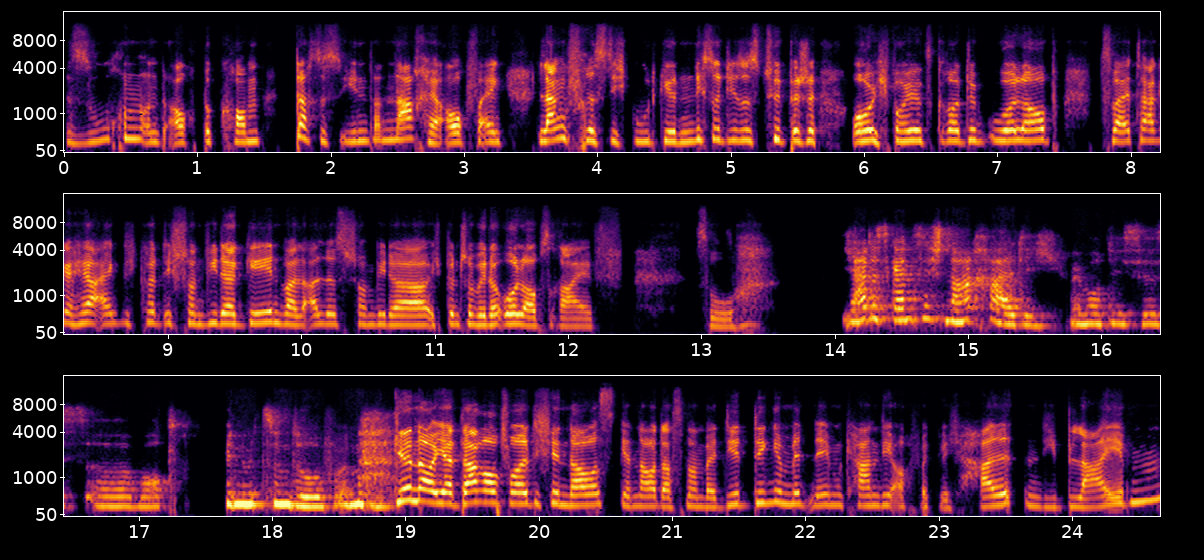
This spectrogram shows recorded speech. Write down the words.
suchen und auch bekommen, dass es ihnen dann nachher auch vor allem langfristig gut geht und nicht so dieses typische, oh, ich war jetzt gerade im Urlaub, zwei Tage her, eigentlich könnte ich schon wieder gehen, weil alles schon wieder, ich bin schon wieder urlaubsreif. So. Ja, das Ganze ist nachhaltig, wenn man dieses äh, Wort benutzen dürfen. Genau, ja, darauf wollte ich hinaus, genau, dass man bei dir Dinge mitnehmen kann, die auch wirklich halten, die bleiben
